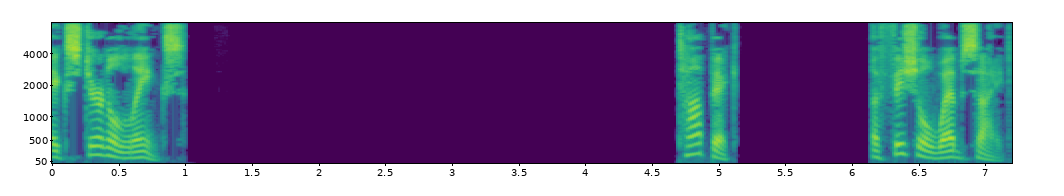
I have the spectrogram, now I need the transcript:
External links. Official website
